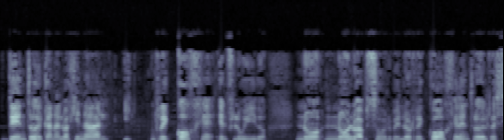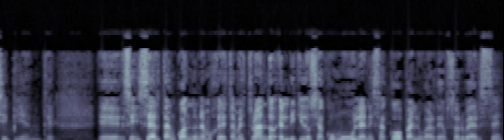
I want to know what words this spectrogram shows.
dentro del canal vaginal y recoge el fluido. No, no lo absorbe, lo recoge dentro del recipiente. Eh, se insertan cuando una mujer está menstruando, el líquido se acumula en esa copa en lugar de absorberse.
